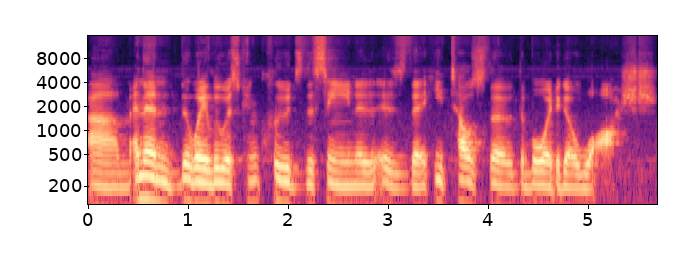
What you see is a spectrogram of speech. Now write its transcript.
Um, and then the way Lewis concludes the scene is, is, that he tells the the boy to go wash,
